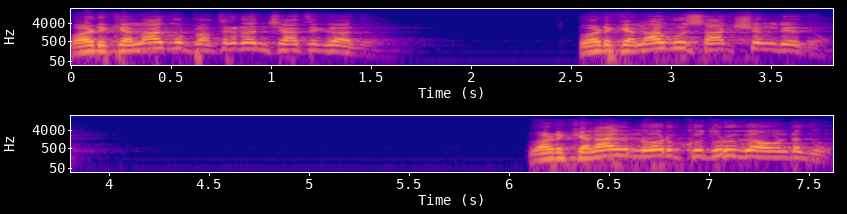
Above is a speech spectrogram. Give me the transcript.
వాడికి ఎలాగూ బ్రతకడం చేత కాదు. వాడికి ఎలాగూ సాక్ష్యం లేదు. వాడికి ఎలాగ నోరు కుదురుగా ఉండదు.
